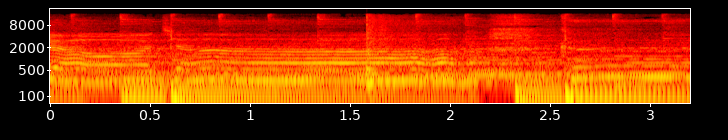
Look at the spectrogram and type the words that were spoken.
wajah-wajah. Kekasihku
